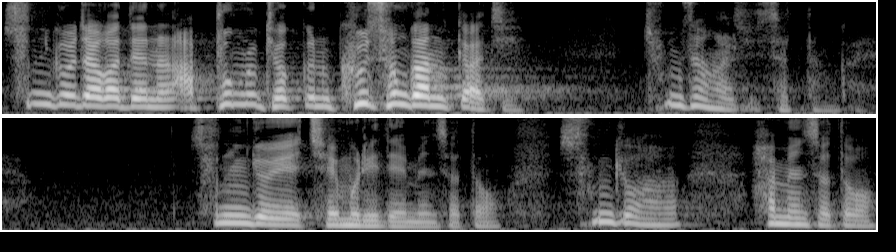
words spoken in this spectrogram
순교자가 되는 아픔을 겪은 그 순간까지 충성할 수 있었던 거예요. 순교의 제물이 되면서도 순교하면서도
